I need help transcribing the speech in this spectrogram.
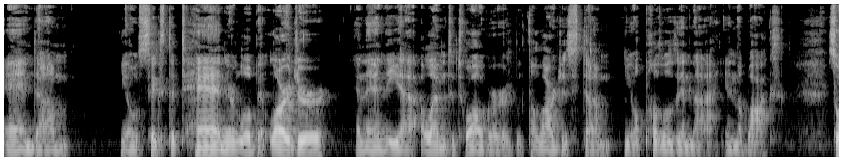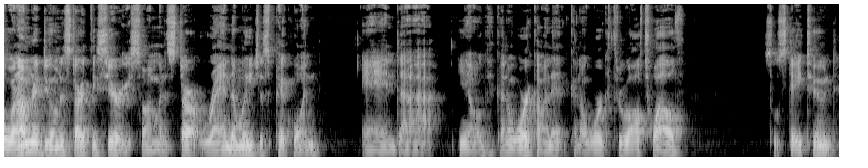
and um, you know, 6 to 10 are a little bit larger, and then the uh, 11 to 12 are the largest, um, you know, puzzles in the, in the box. So what I'm going to do, I'm going to start the series. So I'm going to start randomly, just pick one, and, uh, you know, going to work on it, going to work through all 12. So stay tuned.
